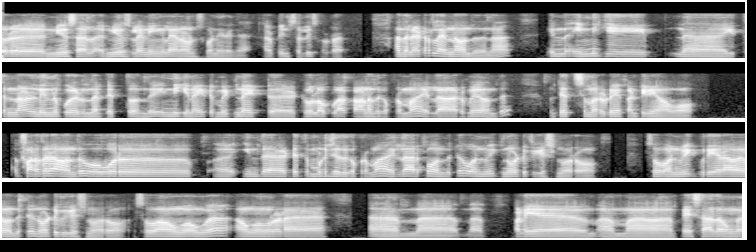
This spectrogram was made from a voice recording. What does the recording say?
ஒரு நியூஸ் நியூஸ்ல நீங்களே அனௌன்ஸ் பண்ணிருங்க அப்படின்னு சொல்லி சொல்றாரு. அந்த லெட்டர்ல என்ன வந்ததுன்னா இந்த இன்னைக்கு இத்தனை நாள் நின்று போயிருந்த டெத் வந்து இன்னைக்கு night midnight twelve o'clock ஆனதுக்கு அப்புறமா எல்லாருமே வந்து டெத்ஸ் மறுபடியும் கண்டினியூ ஆகும். ஃபர்தரா வந்து ஒவ்வொரு இந்த டெத் முடிஞ்சதுக்கு அப்புறமா எல்லாருக்கும் வந்துட்டு ஒன் வீக் நோட்டிஃபிகேஷன் வரும். ஸோ ஒன் வீக் ப்ரியராகவே வந்துட்டு நோட்டிஃபிகேஷன் வரும். ஸோ அவங்கவுங்க அவங்கவுங்களோட ம- பழைய ம- பேசாதவங்க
